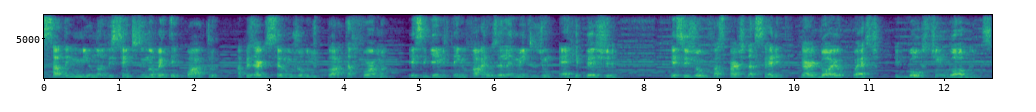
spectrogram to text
Lançado em 1994, apesar de ser um jogo de plataforma, esse game tem vários elementos de um RPG. Esse jogo faz parte da série Gargoyle Quest e Ghosting Goblins.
